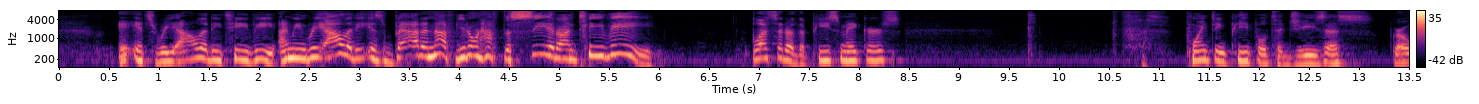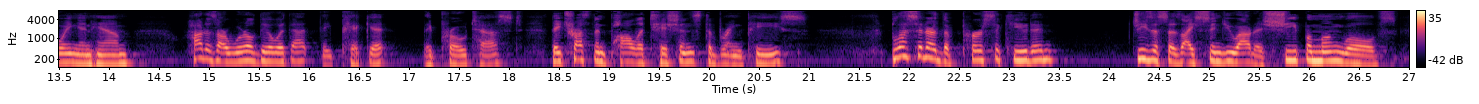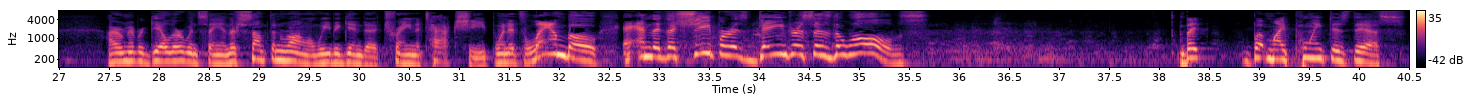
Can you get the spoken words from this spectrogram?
it's reality TV. I mean, reality is bad enough. You don't have to see it on TV. Blessed are the peacemakers, pointing people to Jesus, growing in Him. How does our world deal with that? They picket, they protest, they trust in politicians to bring peace. Blessed are the persecuted. Jesus says, I send you out as sheep among wolves. I remember Gayle Erwin saying, there's something wrong when we begin to train attack sheep, when it's Lambo and the, the sheep are as dangerous as the wolves. But, but my point is this.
